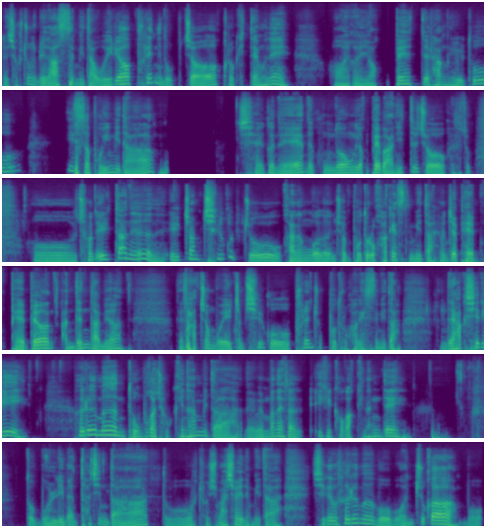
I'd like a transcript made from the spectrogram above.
네, 적중률이 낮습니다. 오히려 프렌이 높죠. 그렇기 때문에 어, 이거 역배뜰 확률도 있어 보입니다. 최근에 네, 공동 역배 많이 뜨죠. 그래서 좀, 어, 전 일단은 1.79 쪽 가는 거는 좀 보도록 하겠습니다. 현재 배, 배변 안 된다면 네, 4.5에 1.79 프렌 쪽 보도록 하겠습니다. 근데 확실히 흐름은 동부가 좋긴 합니다. 네, 웬만해서 이길 것 같긴 한데 또 몰리면 터진다. 또 조심하셔야 됩니다. 지금 흐름은 뭐 원주가 뭐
